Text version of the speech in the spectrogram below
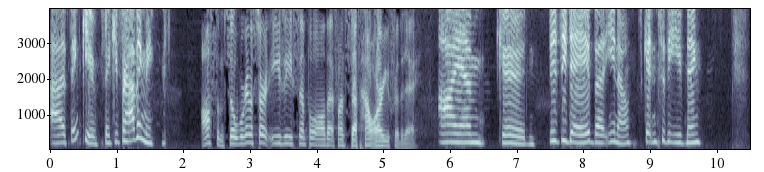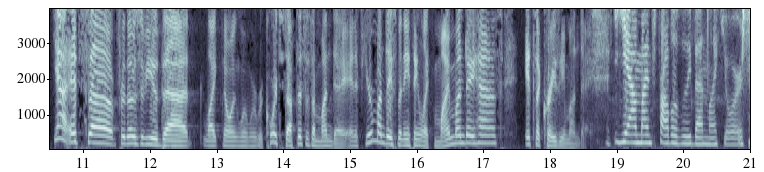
Uh, thank you. Thank you for having me. Awesome. So, we're going to start easy, simple, all that fun stuff. How are you for the day? I am good. Busy day, but you know, it's getting to the evening. Yeah, it's uh, for those of you that like knowing when we record stuff. This is a Monday, and if your Monday's been anything like my Monday has, it's a crazy Monday. Yeah, mine's probably been like yours.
